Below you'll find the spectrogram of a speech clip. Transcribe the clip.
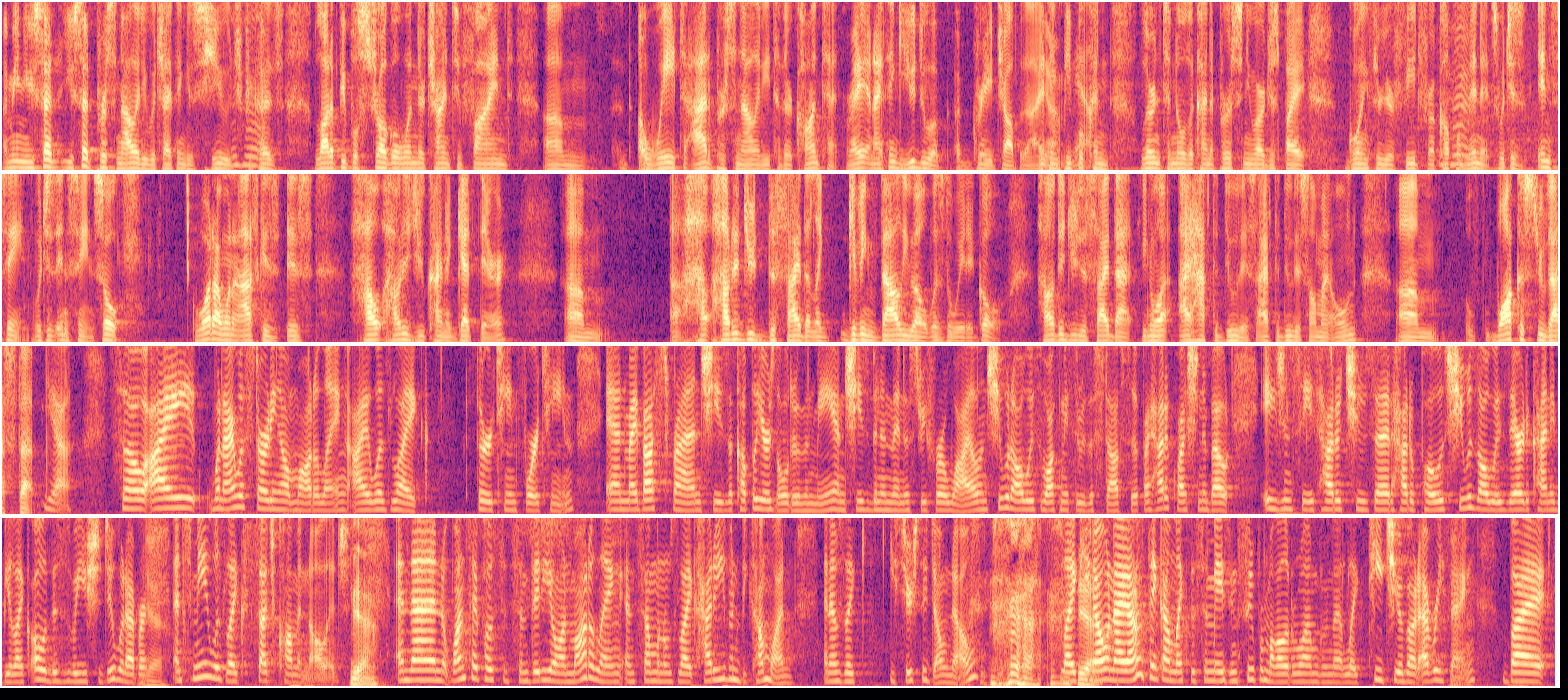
I mean, you said you said personality, which I think is huge Mm-hmm. because a lot of people struggle when they're trying to find um, a way to add personality to their content, right? And I think you do a, a great job of that. I think people Yeah. can learn to know the kind of person you are just by going through your feed for a couple Mm-hmm. minutes, which is insane. Which is insane. So, what I want to ask is is how how did you kind of get there? Um, uh, how, how did you decide that like giving value out was the way to go? How did you decide that you know what i have to do this i have to do this on my own? Um, walk us through that step. Yeah. So I when I was starting out modeling, I was like 13, 14, and my best friend, she's a couple years older than me and she's been in the industry for a while and she would always walk me through the stuff. So if I had a question about agencies, how to choose it, how to pose, she was always there to kind of be like, "Oh, this is what you should do, whatever." Yeah. And to me it was like such common knowledge. Yeah. And then once I posted some video on modeling and someone was like, "How do you even become one?" And I was like, "You seriously don't know?" like Yeah. you know and i don't think i'm like this amazing supermodel where i'm gonna like teach you about everything but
